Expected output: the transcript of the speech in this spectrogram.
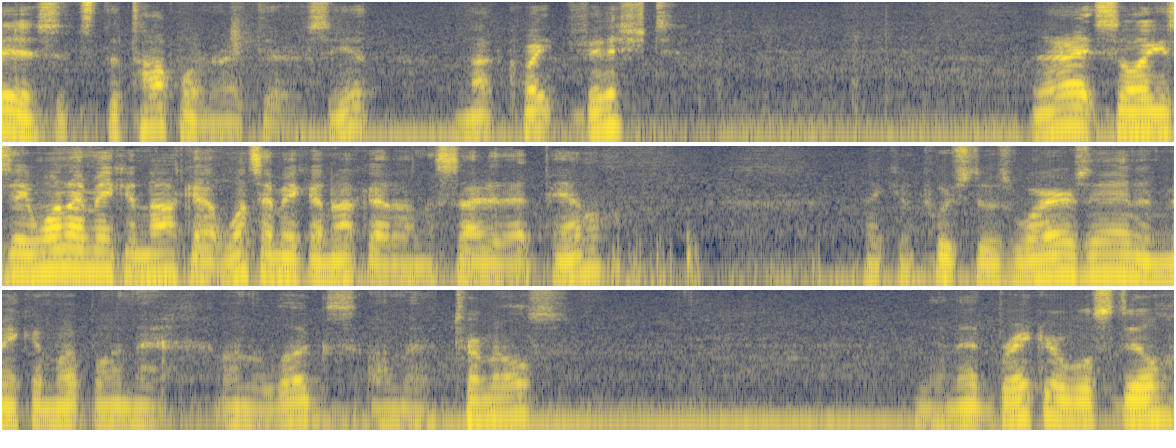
It is. It's the top one right there. See it? Not quite finished. Alright, so like I say, when I make a knockout, once I make a knockout on the side of that panel, I can push those wires in and make them up on the on the lugs, on the terminals. And then that breaker will still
